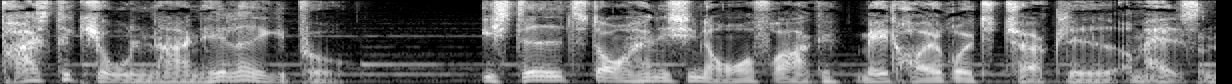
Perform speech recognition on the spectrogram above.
Præstekjolen har han heller ikke på. I stedet står han i sin overfrakke med et højrødt tørklæde om halsen.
